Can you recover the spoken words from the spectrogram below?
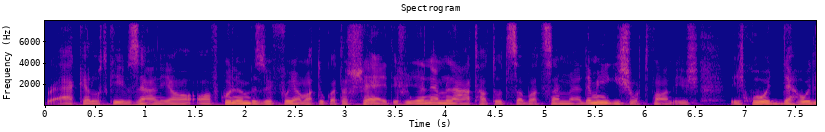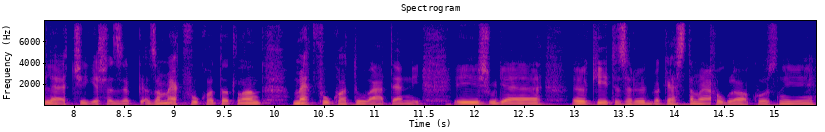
el kell ott képzelni a, a különböző folyamatokat, a sejt, és ugye nem láthatod szabad szemmel, de mégis ott van, és, és hogy, de hogy lehetséges ez a, ez a megfoghatatlan megfoghatóvá tenni. És ugye 2005-ben kezdtem el foglalkozni,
